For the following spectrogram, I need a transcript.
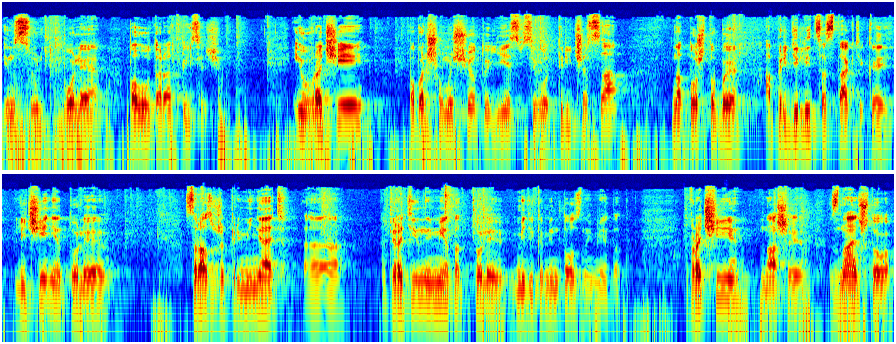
инсульт более полутора тысяч. И у врачей, по большому счету, есть всего три часа на то, чтобы определиться с тактикой лечения, то ли сразу же применять э, оперативный метод, то ли медикаментозный метод. Врачи наши знают, что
